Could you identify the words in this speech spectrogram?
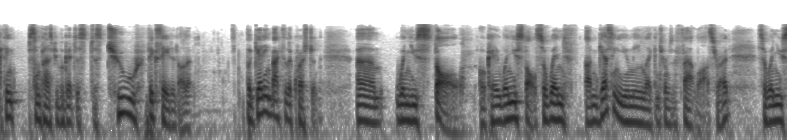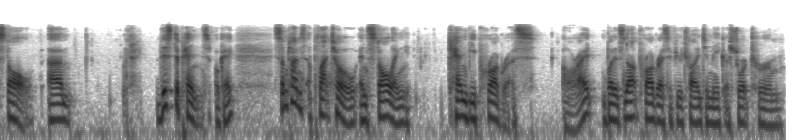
I think sometimes people get just just too fixated on it. But getting back to the question, um, when you stall, okay, when you stall. So when I'm guessing you mean like in terms of fat loss, right? So when you stall, um, this depends, okay. Sometimes a plateau and stalling can be progress, all right, but it's not progress if you're trying to make a short-term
